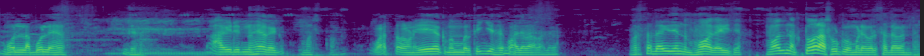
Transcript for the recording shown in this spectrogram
મોલ્લા બોલે હે આવી રીતનું હે કંઈક મસ્ત વાતાવરણ. એક નંબર થઈ ગયું છે વાદળા વાદળા. વરસાદ આવી જાય ને તો મોજ આવી જાય. મોજના તોરા છૂટવા મળે વરસાદ આવે ને તો.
